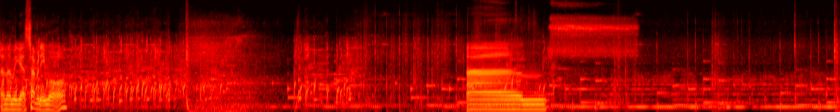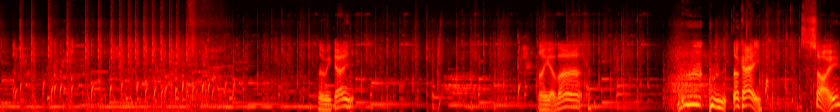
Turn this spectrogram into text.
And then we get 70 more. And... There we go. I get that. okay. So...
